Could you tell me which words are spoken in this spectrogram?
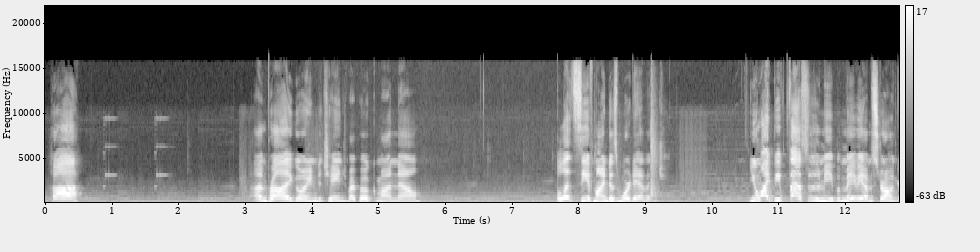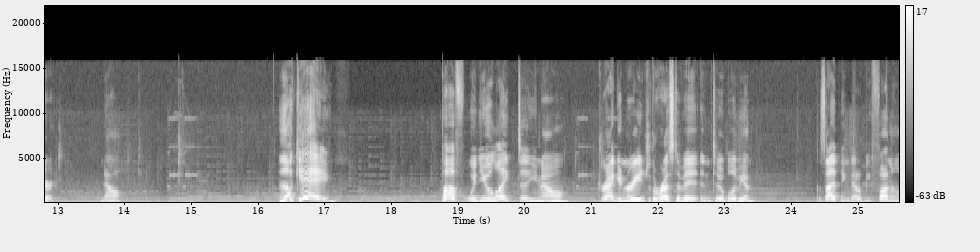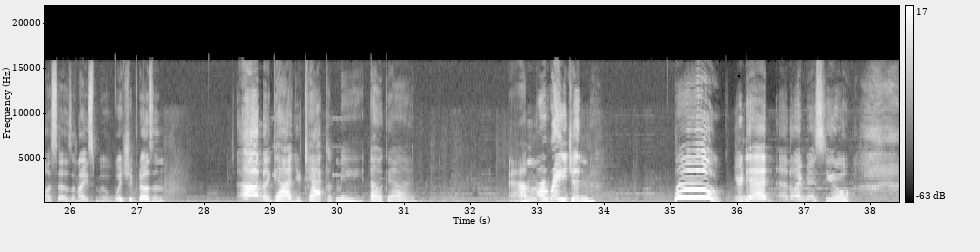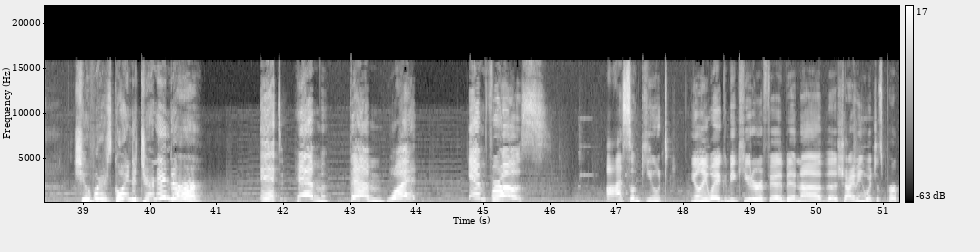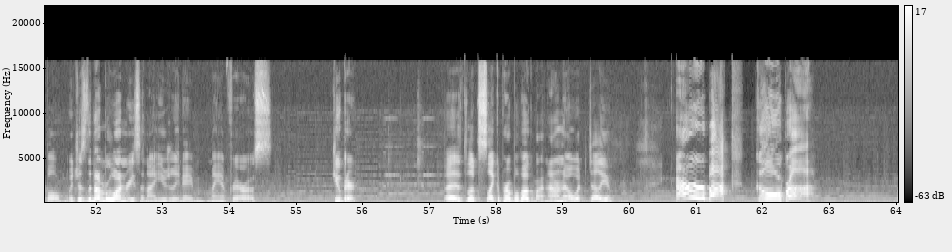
Ha! I'm probably going to change my Pokemon now. But let's see if mine does more damage. You might be faster than me, but maybe I'm stronger. No. Okay. Puff, would you like to, you know, Dragon Rage the rest of it into Oblivion? Because I think that'll be fun unless it has an ice move, which it doesn't. Oh my god, you tackled me. Oh god. I'm raging. Woo! You're dead, and I miss you. Jupiter's going to turn into her. It, him, them, what? Ampharos! Ah, so cute. The only way it could be cuter if it had been uh, the shiny, which is purple, which is the number one reason I usually name my Ampharos. Jupiter. It looks like a purple Pokemon. I don't know what to tell you. Arbok! Cobra!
